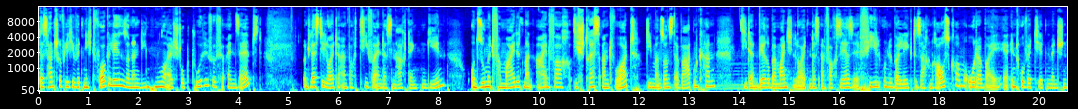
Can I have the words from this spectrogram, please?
Das Handschriftliche wird nicht vorgelesen, sondern dient nur als Strukturhilfe für einen selbst und lässt die Leute einfach tiefer in das Nachdenken gehen. Und somit vermeidet man einfach die Stressantwort, die man sonst erwarten kann, die dann wäre bei manchen Leuten, dass einfach sehr, sehr viel unüberlegte Sachen rauskommen oder bei eher introvertierten Menschen,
